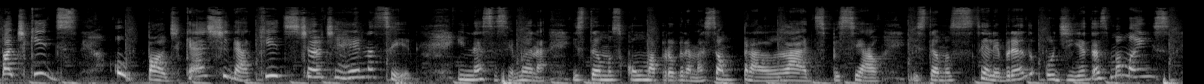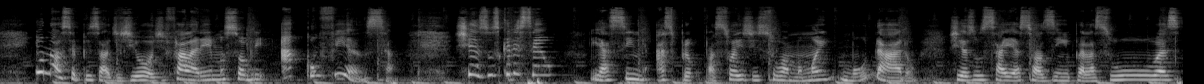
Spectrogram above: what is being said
Pod Kids, o podcast da Kids Church Renascer. E nessa semana estamos com uma programação para lá de especial. Estamos celebrando o Dia das Mamães. E o nosso episódio de hoje falaremos sobre a confiança. Jesus cresceu e assim as preocupações de sua mamãe mudaram. Jesus saía sozinho pelas ruas,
